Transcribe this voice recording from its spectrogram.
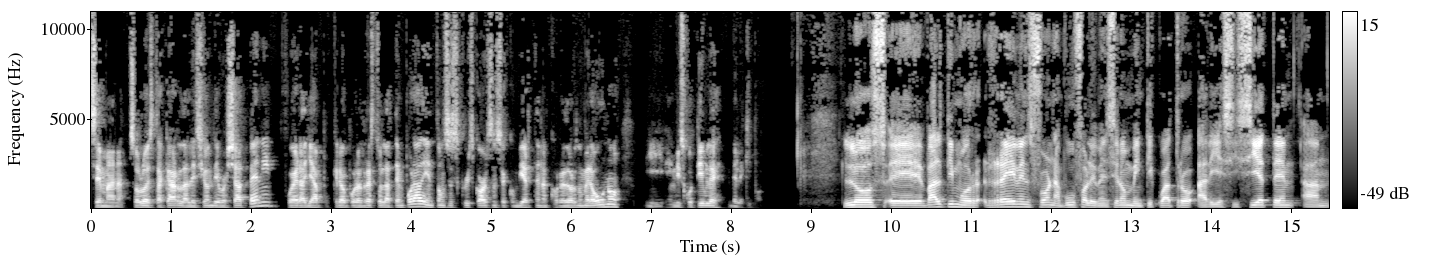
semana. Solo destacar la lesión de Rashad Penny, fuera ya creo por el resto de la temporada, y entonces Chris Carson se convierte en el corredor número uno y indiscutible del equipo. Los eh, Baltimore Ravens fueron a Buffalo y vencieron 24 a 17 a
